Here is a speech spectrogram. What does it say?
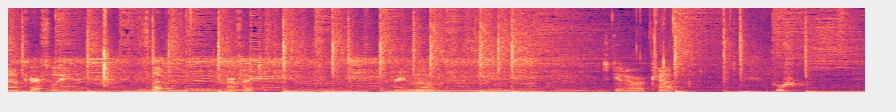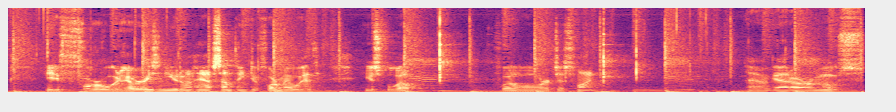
Now carefully flip, perfect. Remove. Let's get our cap. Whew. If for whatever reason you don't have something to form it with, use foil. Foil will work just fine. Now we got our mousse.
